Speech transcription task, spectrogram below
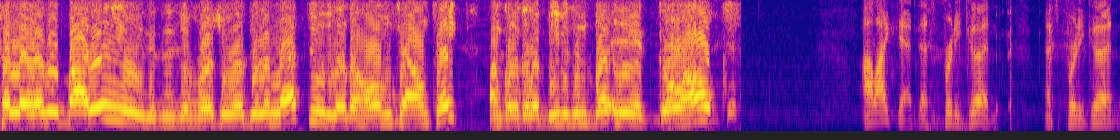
Hello, everybody. This is your virtual Dylan Matthews with the hometown take. I'm going to go with Beavers and Butthead. Go Hawks. I like that. That's pretty good. That's pretty good.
